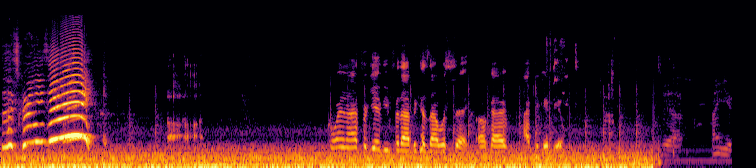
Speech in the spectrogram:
That's crazy! Gwen, I forgive you for that because that was sick. Okay, I forgive you. Yeah, thank you.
